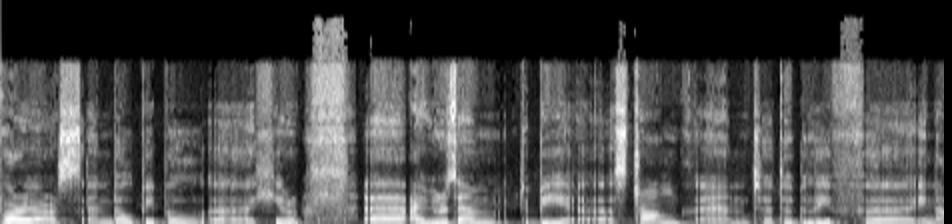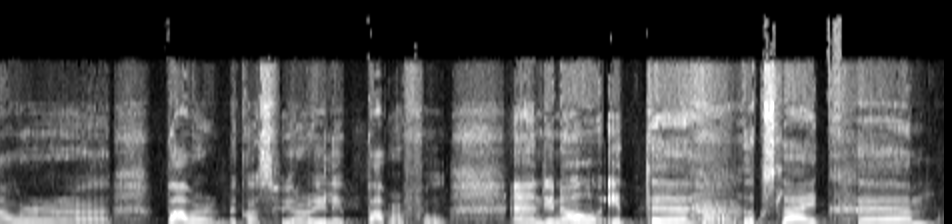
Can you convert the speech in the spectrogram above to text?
warriors and all people here, I wish them to be strong and to believe in our power because we are really powerful. And you know, it looks like. Um,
